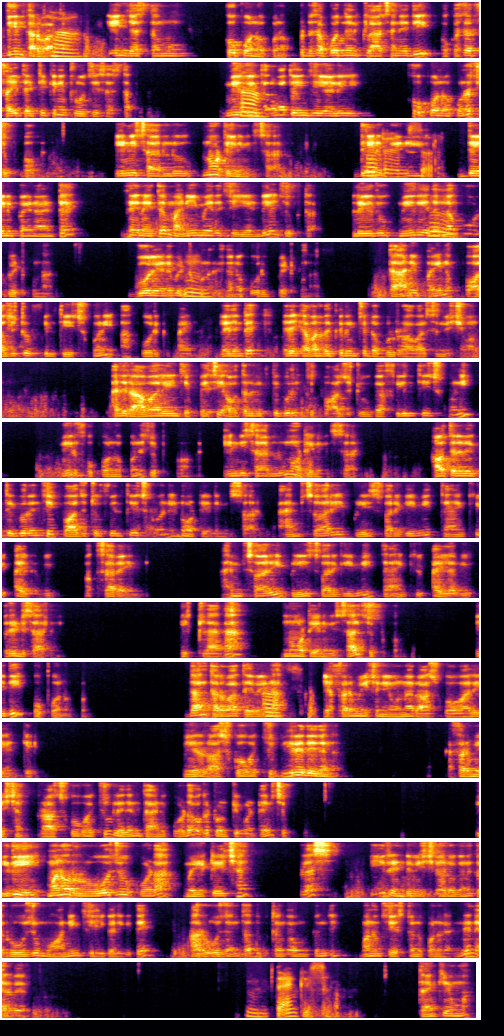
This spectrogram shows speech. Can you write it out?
దీని తర్వాత ఆ, ఏం చేస్తాము? ఓపెన్ ఓపెన్ ఇప్పుడు సపోజ్ నేను క్లాస్ అనేది ఒకసారి ఫైవ్ థర్టీకి నేను క్లోజ్ చేసేస్తా. మీరు దీని ఆ. తర్వాత ఏం చేయాలి? ఓపెన్ ఓపెన్ చెప్పుకోవాలి. ఎన్నిసార్లు నూట ఎనిమిది సార్లు. దేనిపైన దేనిపైన అంటే నేనైతే మనీ మీద చెయ్యండి అని చెప్తా. లేదు మీరు ఏదైనా మ్మ్. గోల్ పెట్టుకున్నారు. గోల్ అయినా పెట్టుకున్నారు ఏదైనా కోరిక పెట్టుకున్నారు. దానిపైన పాజిటివ్ ఫీల్ తీసుకొని ఆ కోరిక పైన. లేదంటే ఎవరి దగ్గర నుంచి డబ్బులు రావాల్సిన విషయం అనుకో అది రావాలి అని చెప్పేసి అవతల వ్యక్తి గురించి పాజిటివ్గా ఫీల్ తీసుకొని మీరు ఒప్పొని చెప్పుకోవాలి. ఎన్నిసార్లు నూట ఎనిమిది సార్లు. అవతల వ్యక్తి గురించి పాజిటివ్ ఫీల్ తీసుకొని నూట ఎనిమిది సార్లు. I'm sorry please forgive me thank you I love you ఒకసారి అయింది I'm sorry please forgive me thank you I love you రెండు సార్లు. ఇట్లాగా నూట ఎనిమిది సార్లు చెప్పుకోండి. ఇది ఒప్పొని ఒప్పొని దాని తర్వాత ఏమైనా ఎఫర్మేషన్ ఏమన్నా రాసుకోవాలి అంటే మీరు రాసుకోవచ్చు. వేరేది ఏదైనా ఎఫర్మేషన్ రాసుకోవచ్చు. లేదంటే దాన్ని కూడా ఒక ట్వంటీ వన్ టైమ్స్ చెప్పుకోవచ్చు ఇది మనం రోజు కూడా మెడిటేషన్ ప్లస్ ఈ రెండు విషయాలు కనుక రోజు మార్నింగ్ చేయగలిగితే ఆ రోజంతా అద్భుతంగా ఉంటుంది. మనం చేస్తున్న పనులన్నీ నెరవేరు thank you sir thank you అమ్మా.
